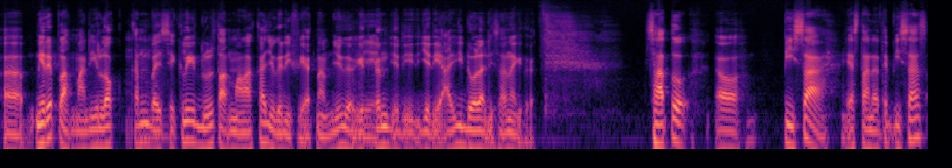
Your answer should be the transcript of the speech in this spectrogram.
uh, mirip lah Madilog kan basically dulu Tan Malaka juga di Vietnam juga gitu Iya. kan. Jadi jadi idola di sana gitu. Satu, oh PISA ya standarnya PISA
